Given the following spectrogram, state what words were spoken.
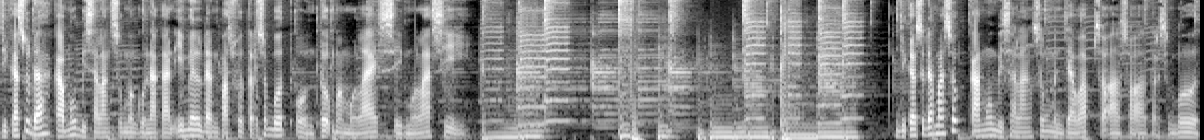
Jika sudah, kamu bisa langsung menggunakan email dan password tersebut untuk memulai simulasi. Jika sudah masuk, kamu bisa langsung menjawab soal-soal tersebut.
